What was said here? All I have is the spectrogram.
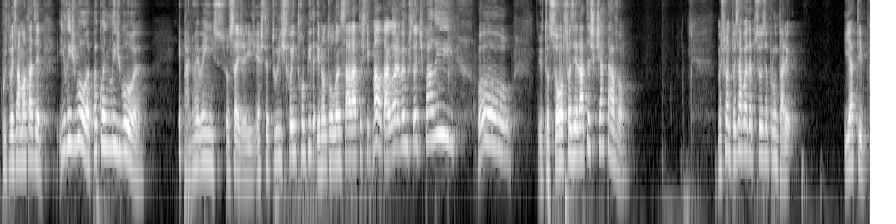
Porque depois há malta a dizer: e Lisboa? Para quando Lisboa? Epá, não é bem isso. Ou seja, esta tour isto foi interrompida. Eu não estou a lançar datas tipo, malta, agora vamos todos para ali. Uou! Eu estou só a fazer datas que já estavam. Mas pronto, depois há boia de pessoas a perguntar. Eu, e há tipo,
